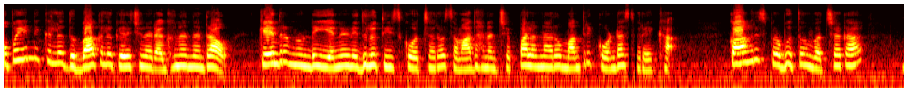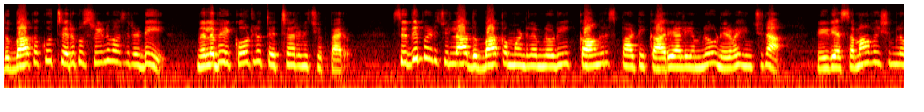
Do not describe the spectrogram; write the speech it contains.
ఉప ఎన్నికల్లో దుబ్బాకలో గెలిచిన రఘునందన్ రావు కేంద్రం నుండి ఎన్ని నిధులు తీసుకువచ్చారో సమాధానం చెప్పాలన్నారు మంత్రి కొండా సురేఖ. కాంగ్రెస్ ప్రభుత్వం వచ్చాక దుబ్బాకకు చెరుకు శ్రీనివాసరెడ్డి నలభై కోట్లు తెచ్చారని చెప్పారు. సిద్దిపేట జిల్లా దుబ్బాక మండలంలోని కాంగ్రెస్ పార్టీ కార్యాలయంలో నిర్వహించిన మీడియా సమావేశంలో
